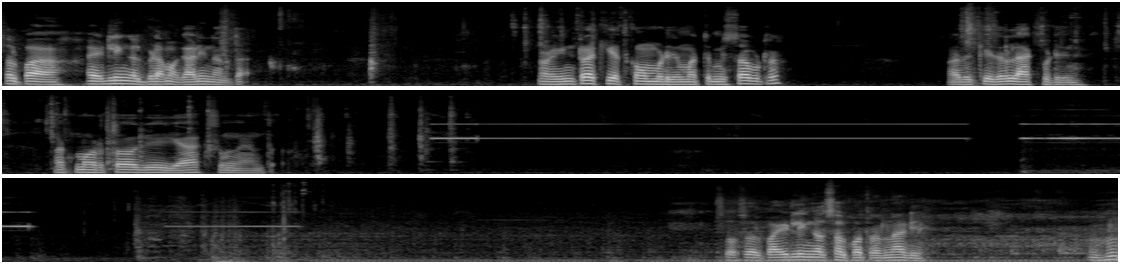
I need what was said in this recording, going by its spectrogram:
ಸ್ವಲ್ಪ ಐಡ್ಲಿಂಗಲ್ಲಿ ಬಿಡಮ್ಮ ಗಾಡಿನ ಅಂತ. ನೋಡಿ ಇಂಟ್ರಾಕಿ ಎತ್ಕೊಂಬಿಟ್ಟಿದ್ದೀನಿ ಮತ್ತೆ ಮಿಸ್ ಆಗ್ಬಿಟ್ರು. ಅದಕ್ಕೆ ಇದರಲ್ಲಿ ಹಾಕ್ಬಿಟ್ಟಿದ್ದೀನಿ. ಮತ್ತು ಮರ್ತೋಗಿ ಯಾಕೆ ಸುಮ್ಮನೆ ಅಂತ. ಸೊ ಸ್ವಲ್ಪ ಐಡ್ಲಿಂಗಲ್ಲಿ ಸ್ವಲ್ಪ ಹೊತ್ತು ರನ್ ಆಗಲಿ. ಹ್ಞೂ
